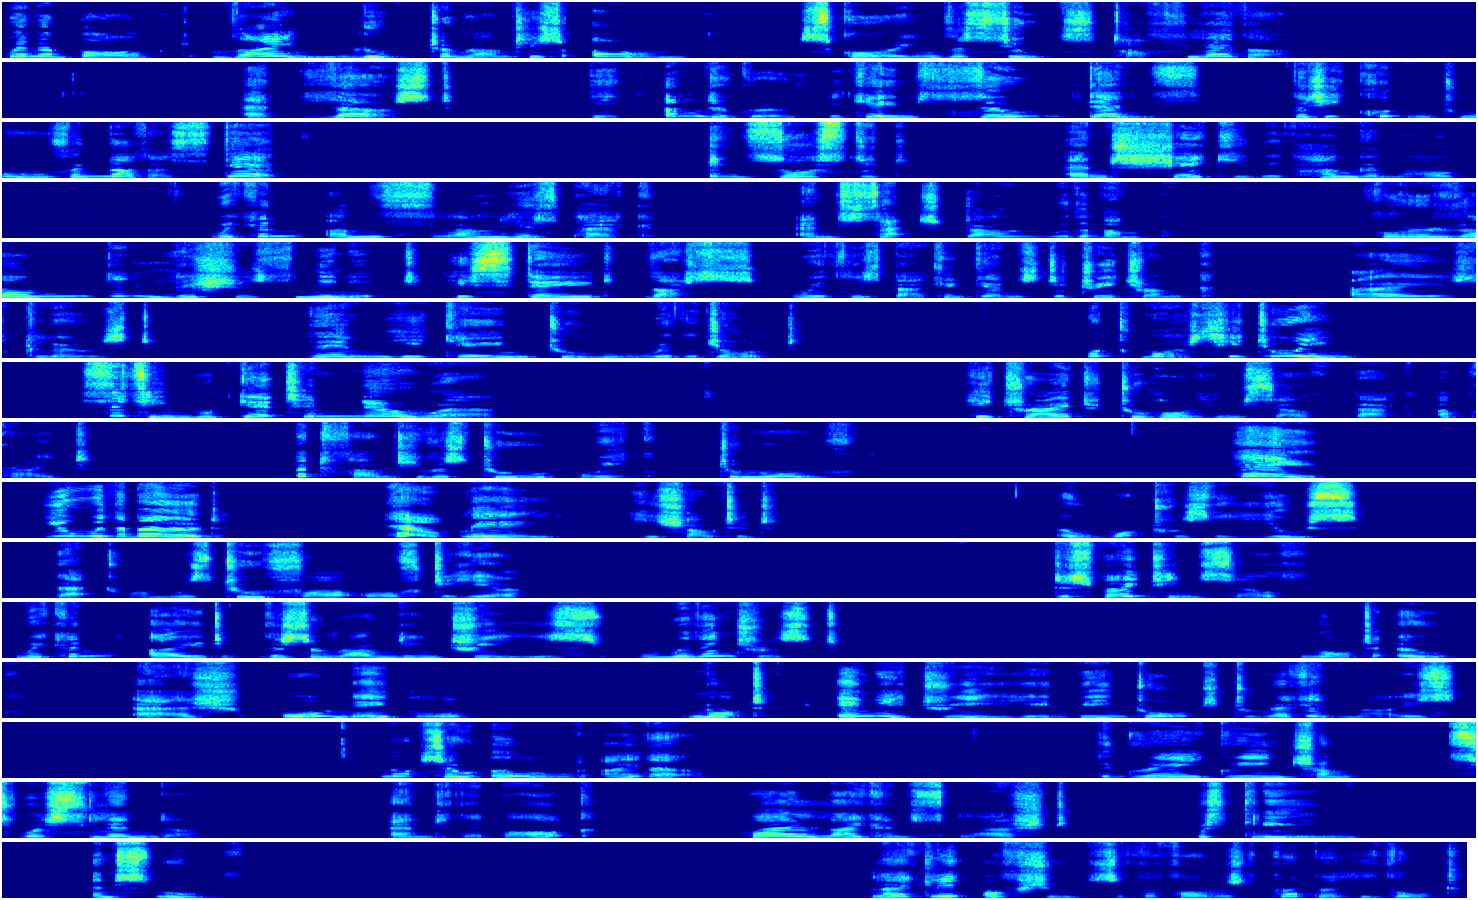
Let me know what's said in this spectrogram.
when a barbed vine looped around his arm, scoring the suit's tough leather. At last, the undergrowth became so dense that he couldn't move another step. Exhausted and shaky with hunger now, Wickham unslung his pack and sat down with a bump. For a long, delicious minute he stayed thus, with his back against a tree trunk, eyes closed. Then he came to with a jolt. What was he doing? Sitting would get him nowhere. He tried to haul himself back upright, but found he was too weak to move. Hey, you with the bird! Help me! he shouted. Oh, what was the use? That one was too far off to hear. Despite himself, Wiccan eyed the surrounding trees with interest. Not oak, ash, or maple, not any tree he'd been taught to recognize. Not so old either. The grey-green were slender, and their bark, while lichen splashed, was clean and smooth. Likely offshoots of the forest proper, he thought.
